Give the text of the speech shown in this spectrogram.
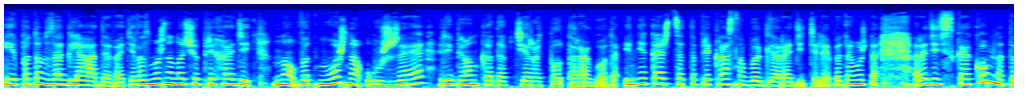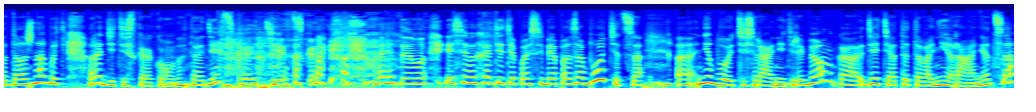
и потом заглядывать, и, возможно, ночью приходить. Но вот можно уже ребенка адаптировать полтора года. И мне кажется, это прекрасно будет для родителей, потому что родительская комната должна быть родительская комната, детская, детская. Поэтому, если вы хотите по себе позаботиться, э, не бойтесь ранить ребенка. Дети от этого не ранятся,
